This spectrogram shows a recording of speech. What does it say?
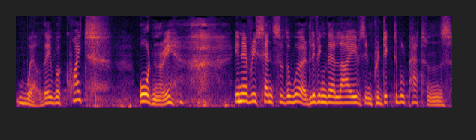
Well, they were quite ordinary, in every sense of the word, living their lives in predictable patterns,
